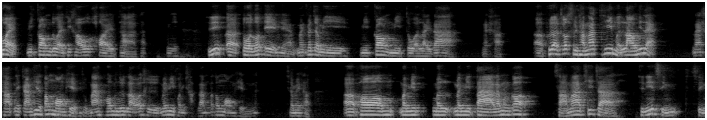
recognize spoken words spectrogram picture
ด้วย มีกล้องด้วยที่เขาคอยถ่ายนี่ทีนี้เอ่อตัวรถเองเนี่ยมันก็จะมีมีกล้องมีตัวไรด้านะครับเอ่อเพื่อก็คือทำหน้าที่เหมือนเรานี่แหละ นะครับในการที่จะต้องมองเห็นถูกไหมเพราะมนุษย์เราก็คือไม่มีคนขับแล้วมันก็ต้องมองเห็นใช่ไหมครับเอ่อพอมันมีมันมันมีตาแล้วมันก็สามารถที่จะทีนี้สิ่งสิ่ง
